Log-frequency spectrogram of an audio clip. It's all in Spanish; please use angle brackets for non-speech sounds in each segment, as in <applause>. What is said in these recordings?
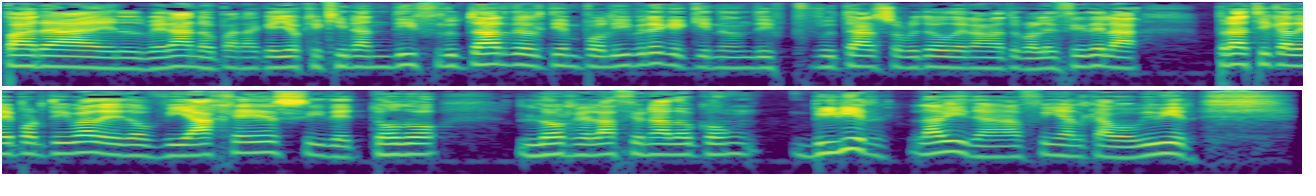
para el verano, para aquellos que quieran disfrutar del tiempo libre, que quieran disfrutar sobre todo de la naturaleza y de la práctica deportiva, de los viajes y de todo lo relacionado con vivir la vida, al fin y al cabo, vivir.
